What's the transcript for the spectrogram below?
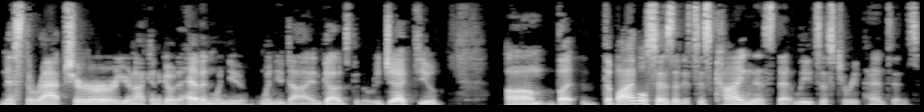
miss the rapture or you're not going to go to heaven when you, when you die and God's going to reject you. Um, but the Bible says that it's his kindness that leads us to repentance.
